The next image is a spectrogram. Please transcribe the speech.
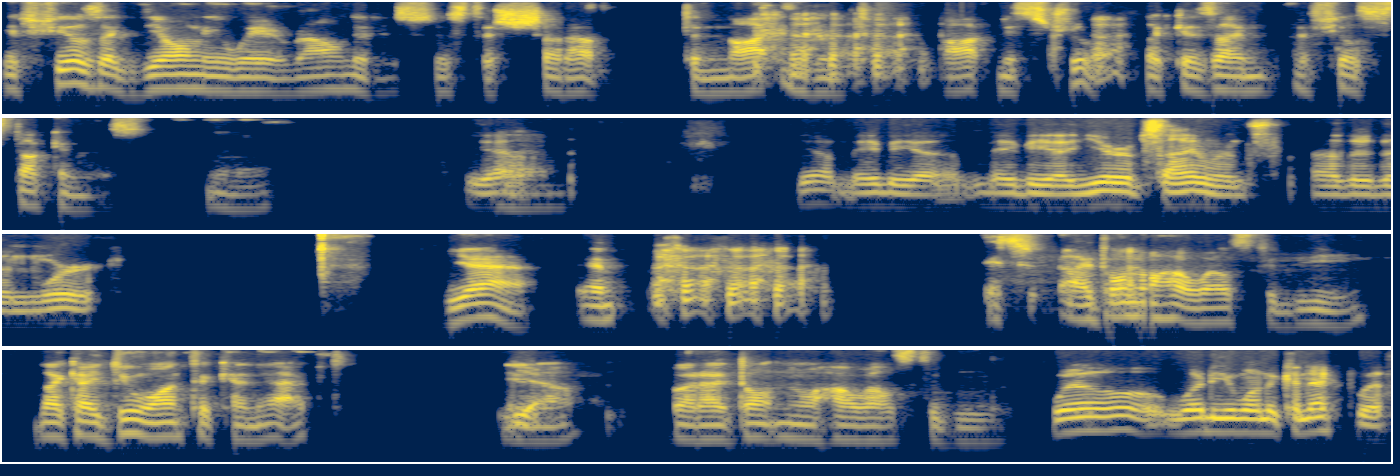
it feels like the only way around it is just to shut up, to not even talk. And it's true, like, because I'm, I feel stuck in this, you know. yeah. Um, Yeah. Maybe a maybe a year of silence other than work. yeah, and it's I don't know how else to be. Like I do want to connect, Yeah. know, but I don't know how else to be. well, what do you want to connect with?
